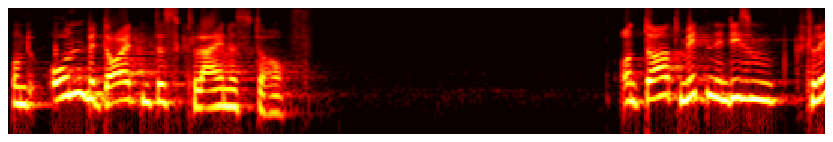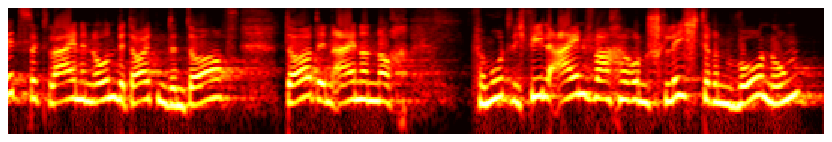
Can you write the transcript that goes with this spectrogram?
und unbedeutendes kleines Dorf. Und dort mitten in diesem klitzekleinen, unbedeutenden Dorf, dort in einer noch vermutlich viel einfacheren schlichteren Wohnung,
